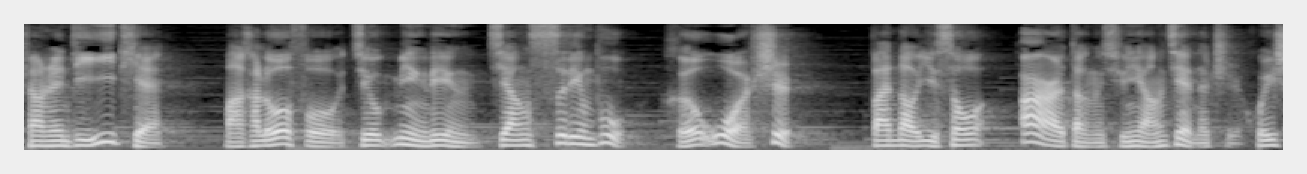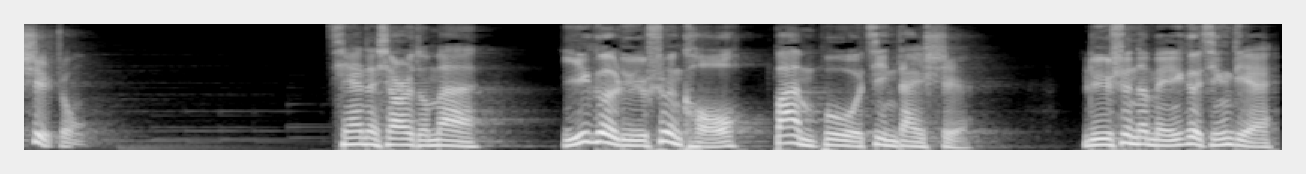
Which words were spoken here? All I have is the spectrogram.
上任第一天，马卡洛夫就命令将司令部和卧室搬到一艘二等巡洋舰的指挥室中。亲爱的小耳朵们，一个旅顺口，半部近代史。旅顺的每一个景点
